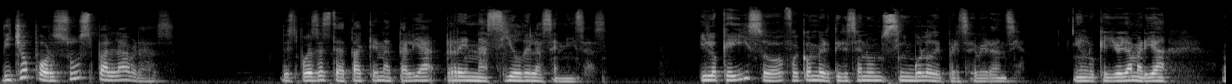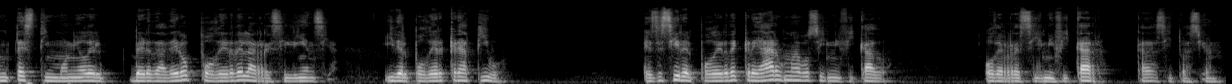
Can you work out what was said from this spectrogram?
Dicho por sus palabras, después de este ataque Natalia renació de las cenizas. Y lo que hizo fue convertirse en un símbolo de perseverancia y en lo que yo llamaría un testimonio del verdadero poder de la resiliencia y del poder creativo es decir, el poder de crear un nuevo significado o de resignificar cada situación.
